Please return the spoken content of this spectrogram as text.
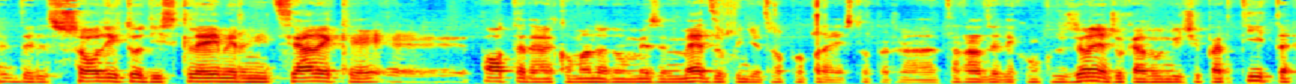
del solito disclaimer iniziale che eh, Potter è al comando da un mese e mezzo, quindi è troppo presto per trarre delle conclusioni, ha giocato 11 partite.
